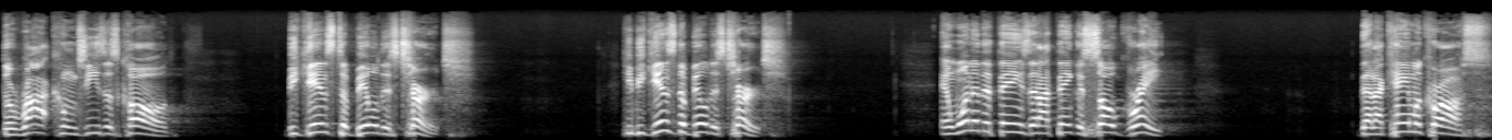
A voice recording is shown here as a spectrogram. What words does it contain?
the rock whom Jesus called, begins to build his church. He begins to build his church. And one of the things that I think is so great that I came across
